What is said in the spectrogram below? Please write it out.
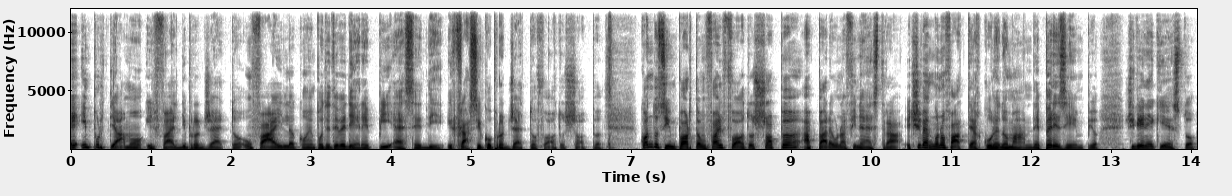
e importiamo il file di progetto, un file come potete vedere PSD, il classico progetto Photoshop. Quando si importa un file Photoshop appare una finestra e ci vengono fatte alcune domande, per esempio ci viene chiesto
